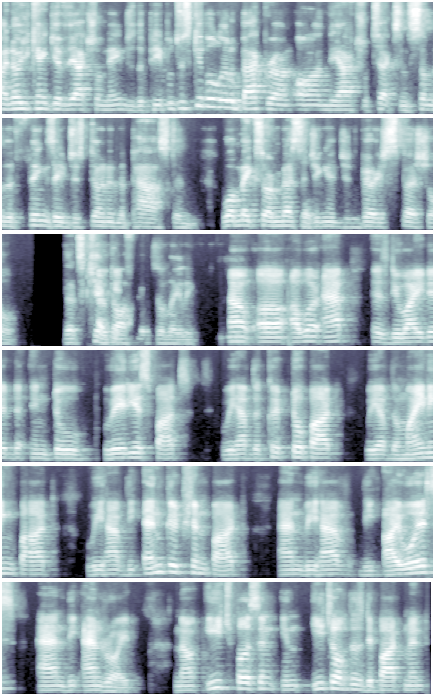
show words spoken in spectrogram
I know you can't give the actual names of the people, just give a little background on the actual text and some of the things they've just done in the past and what makes our messaging engine very special that's kicked Okay. off so lately. Now, uh, our app is divided into various parts. We have the crypto part, we have the mining part, we have the encryption part, and we have the iOS and the Android. Now, each person in each of this department,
